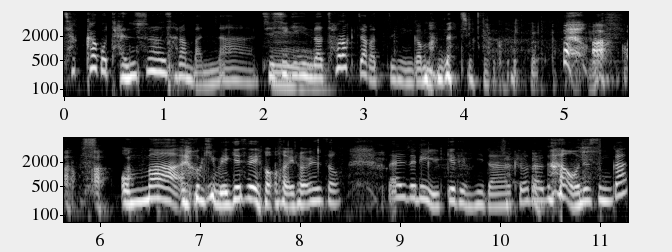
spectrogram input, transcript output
착하고 단순한 사람 만나 지식인이나 음. 철학자 같은 인간 만나지 말고 엄마 여기 왜 계세요 이러면서 딸들이 읽게 됩니다 그러다가 어느 순간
